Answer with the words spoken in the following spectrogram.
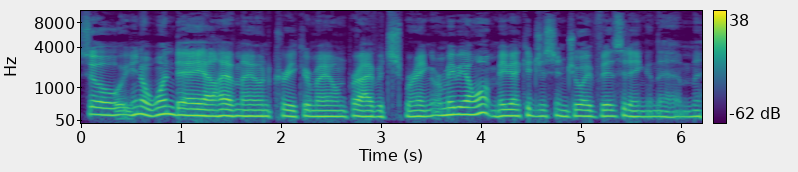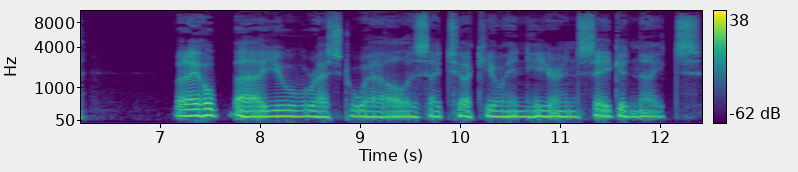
so, you know, one day I'll have my own creek or my own private spring, or maybe I won't. Maybe I could just enjoy visiting them. But I hope uh, you rest well as I tuck you in here and say good night.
